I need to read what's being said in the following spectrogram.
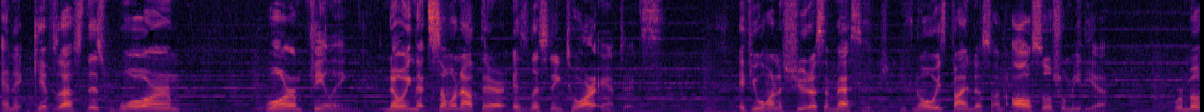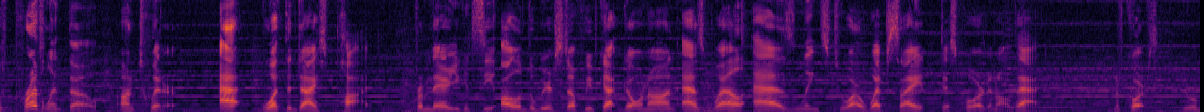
and it gives us this warm, warm feeling knowing that someone out there is listening to our antics. If you want to shoot us a message, you can always find us on all social media. We're most prevalent, though, on Twitter, at What the Dice Pod. From there, you can see all of the weird stuff we've got going on, as well as links to our website, Discord, and all that. And of course, you're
